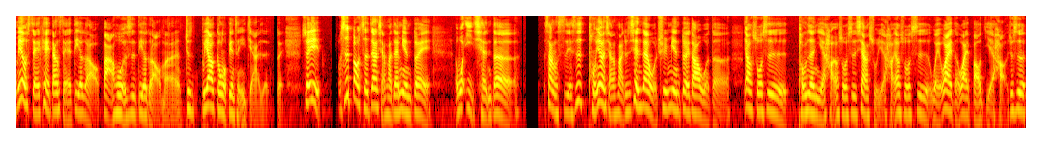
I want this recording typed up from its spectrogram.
没有谁可以当谁的第二个老爸或者是第二个老妈，就是不要跟我变成一家人。对，所以我是抱持这样想法在面对我以前的。上司也是同样的想法，就是现在我去面对到我的，要说是同仁也好，要说是下属也好，要说是委外的外包也好，就是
